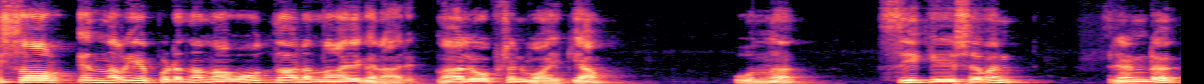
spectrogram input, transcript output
സാർ എന്നറിയപ്പെടുന്ന നവോത്ഥാന നായകനാര്? നാല് ഓപ്ഷൻ വായിക്കാം. ഒന്ന് സി കേശവൻ. രണ്ട്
